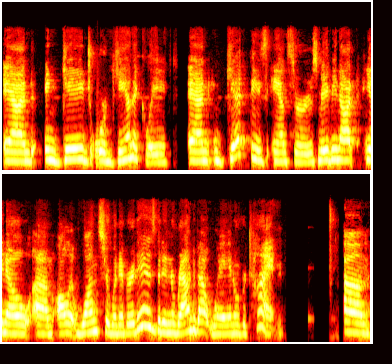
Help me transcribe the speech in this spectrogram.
and engage organically and get these answers maybe not you know um, all at once or whatever it is but in a roundabout way and over time um,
